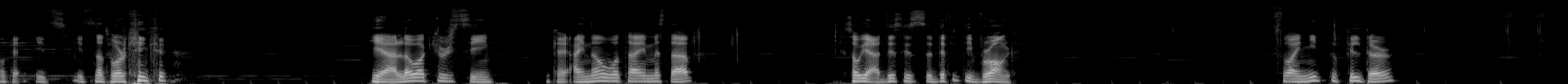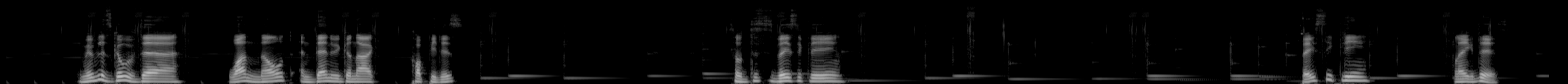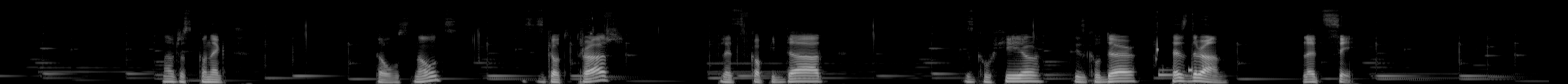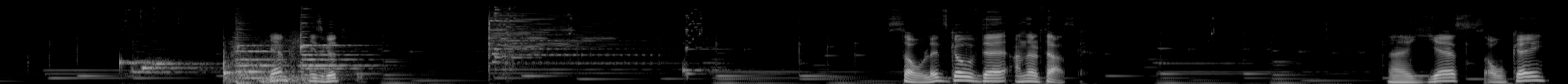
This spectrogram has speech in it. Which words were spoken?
Okay, it's it's not working. yeah, low accuracy. Okay, I know what I messed up. So yeah, this is definitely wrong. So I need to filter. Maybe let's go with the one node and then we're gonna copy this. So this is basically basically like this. Now just connect those nodes. This is go to trash. Let's copy that. Let's go here. Let's go there. Test the run. Let's see. Yeah, it's good. So let's go with the another task. Uh, yes, okay.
